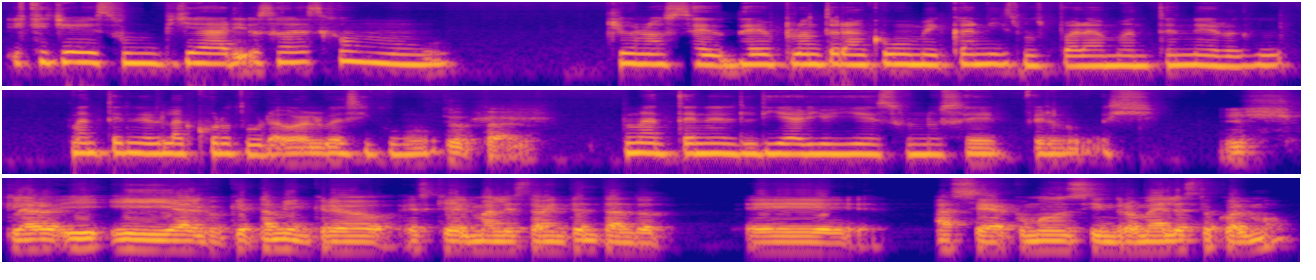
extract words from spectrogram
y que lleves un diario, ¿sabes? Como, yo no sé, de pronto eran como mecanismos para mantener, mantener la cordura o algo así como... Total. Mantener el diario y eso, no sé, pero... Claro, y, y, algo que también creo es que el mal estaba intentando eh, hacer como un síndrome del Estocolmo,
